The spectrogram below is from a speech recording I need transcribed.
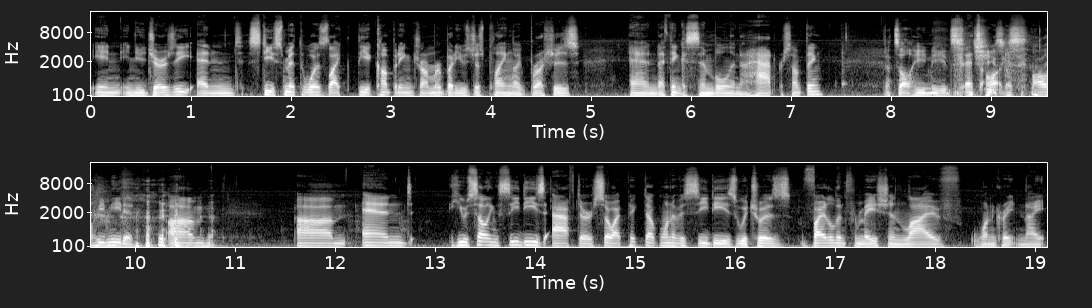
in in New Jersey, and Steve Smith was like the accompanying drummer, but he was just playing like brushes and I think a cymbal and a hat or something. That's all he needs. That's all, that's all he needed. um, um, and he was selling CDs after, so I picked up one of his CDs, which was Vital Information Live One Great Night.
